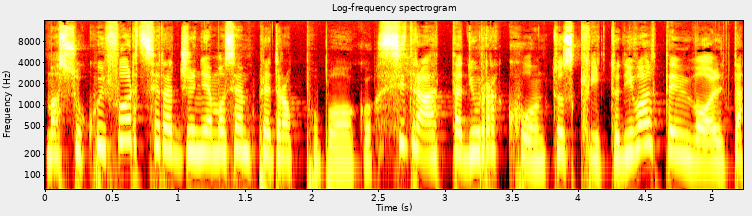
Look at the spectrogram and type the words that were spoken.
ma su cui forse ragioniamo sempre troppo poco. Si tratta di un racconto scritto di volta in volta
